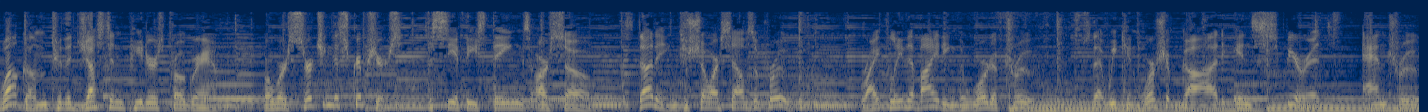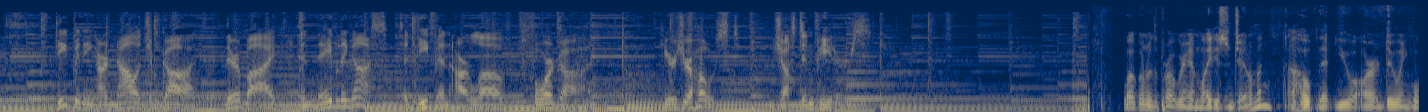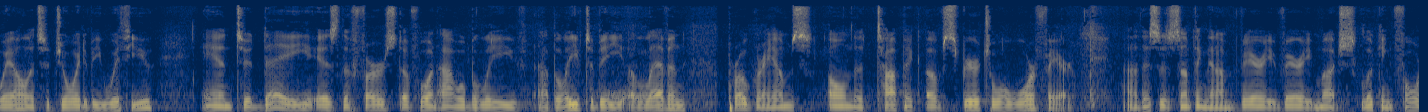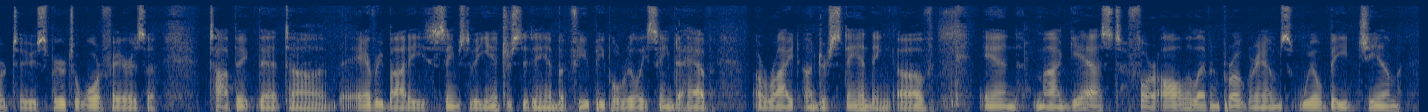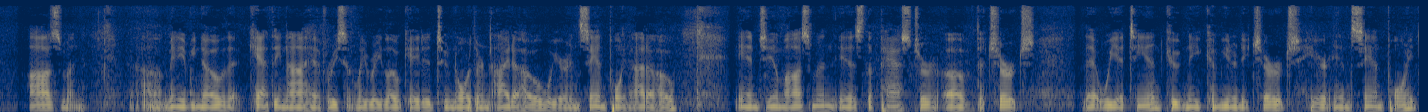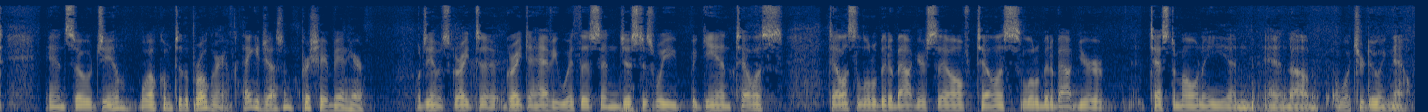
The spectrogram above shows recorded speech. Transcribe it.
Welcome to the Justin Peters program, where we're searching the scriptures to see if these things are so, studying to show ourselves approved, rightfully dividing the word of truth, so that we can worship God in spirit and truth, deepening our knowledge of God, thereby enabling us to deepen our love for God. Here's your host, Justin Peters. Welcome to the program, ladies and gentlemen. I hope that you are doing well. It's a joy to be with you. And today is the first of what I will believe I believe to be 11 programs on the topic of spiritual warfare. Uh, this is something that I'm very, very much looking forward to. Spiritual warfare is a topic that uh, everybody seems to be interested in, but few people really seem to have a right understanding of. And my guest for all 11 programs will be Jim Osman. Uh, many of you know that Kathy and I have recently relocated to northern Idaho. We are in Sandpoint, Idaho. And Jim Osman is the pastor of the church that we attend, Kootenai Community Church here in Sandpoint. And so, Jim, welcome to the program. Thank you, Justin. Appreciate being here. Well, Jim, it's great to great to have you with us. And just as we begin, tell us tell us a little bit about yourself. Tell us a little bit about your testimony and and um, what you're doing now.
